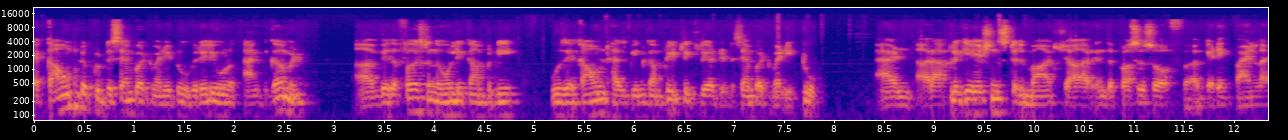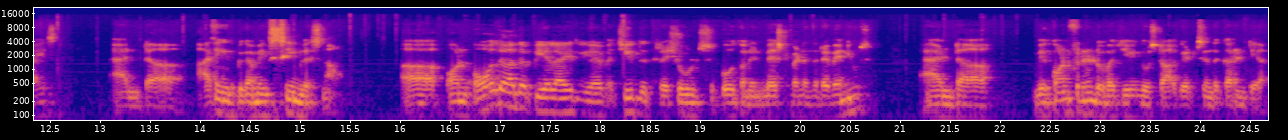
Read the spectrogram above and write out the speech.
account up to December 22, we really want to thank the government. Uh, we're the first and the only company whose account has been completely cleared in December 22. And our applications till March are in the process of uh, getting finalized. And uh, I think it's becoming seamless now. Uh, on all the other PLIs, we have achieved the thresholds both on investment and the revenues. And uh, we're confident of achieving those targets in the current year.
